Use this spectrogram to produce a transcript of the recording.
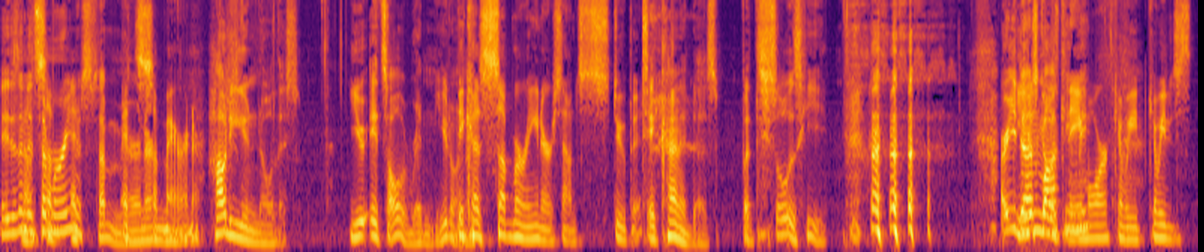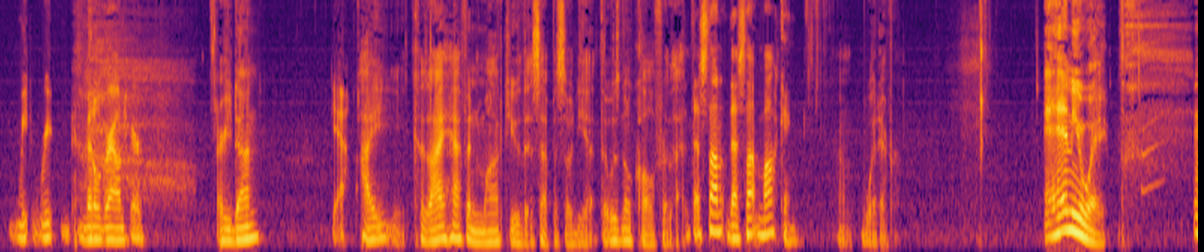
Isn't no, it submariner? Sub, submariner. It's submariner. How do you know this? You, it's all written. You don't because know. submariner sounds stupid. It kind of does, but so is he. Are you, done mocking Namor? Me? Can we can we just meet, re, middle ground here? Are you done? Yeah. I because I haven't mocked you this episode yet. There was no call for that. That's not that's not mocking. Oh, whatever. Anyway.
